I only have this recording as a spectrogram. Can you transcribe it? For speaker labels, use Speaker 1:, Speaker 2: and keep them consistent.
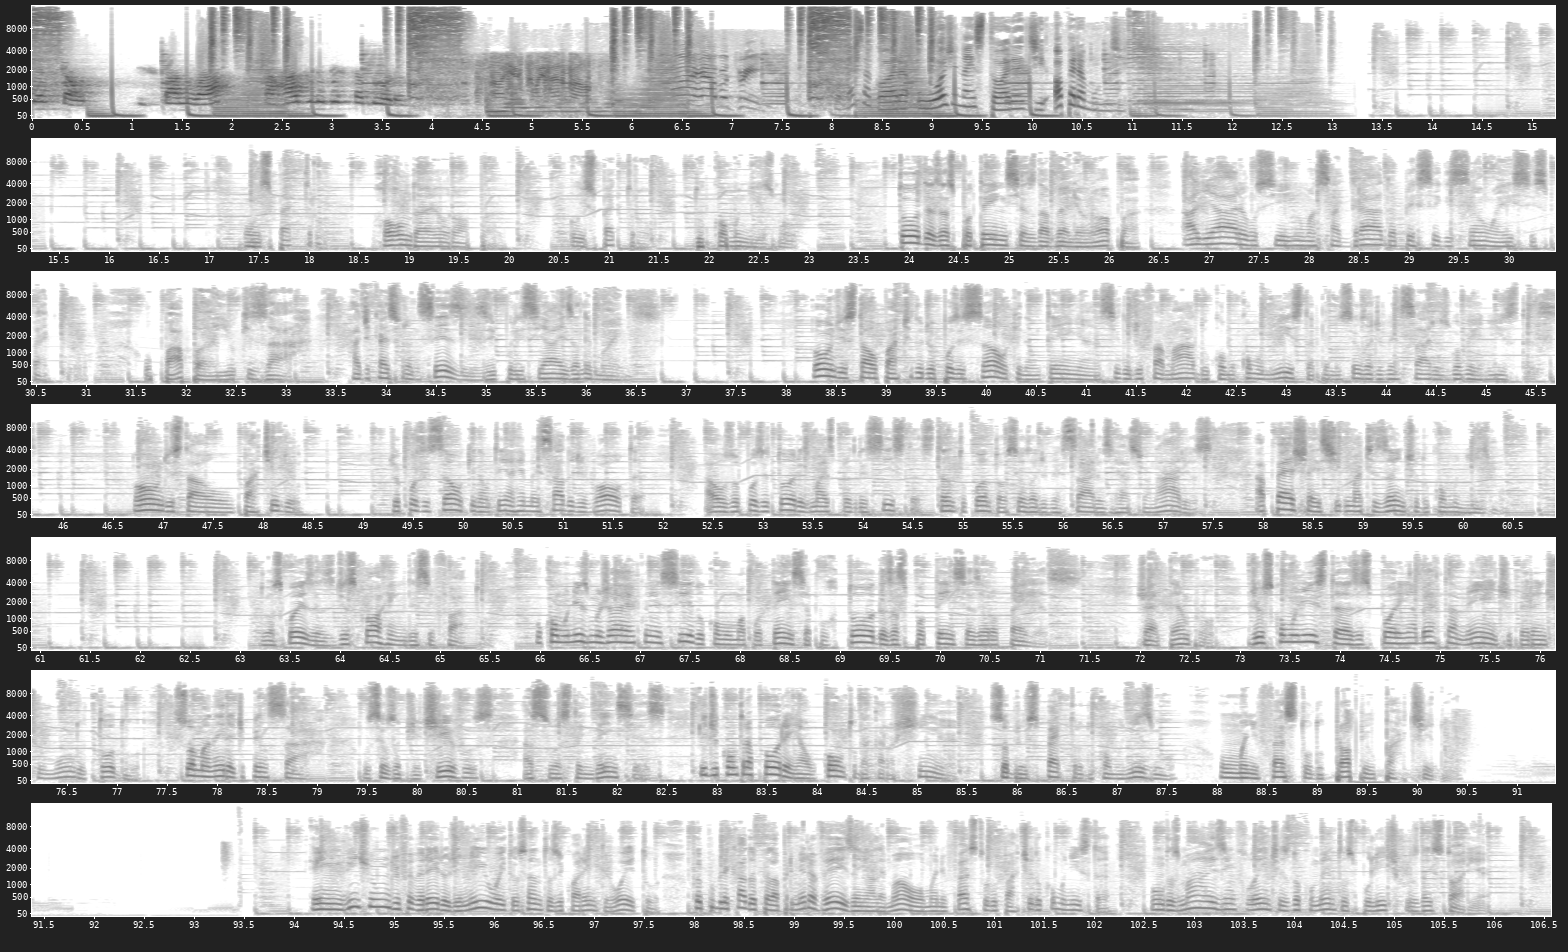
Speaker 1: Atenção, está no ar a Rádio Libertadora.
Speaker 2: Começa agora o Hoje na História de Ópera Mundi.
Speaker 3: Um espectro ronda a Europa, o espectro do comunismo. Todas as potências da velha Europa aliaram-se em uma sagrada perseguição a esse espectro. O Papa e o Czar, radicais franceses e policiais alemães. Onde está o partido de oposição que não tenha sido difamado como comunista pelos seus adversários governistas? Onde está o partido de oposição que não tenha arremessado de volta aos opositores mais progressistas, tanto quanto aos seus adversários reacionários, a pecha estigmatizante do comunismo. Duas coisas discorrem desse fato. O comunismo já é reconhecido como uma potência por todas as potências europeias. Já é tempo de os comunistas exporem abertamente perante o mundo todo sua maneira de pensar, os seus objetivos, as suas tendências e de contraporem ao conto da carochinha sobre o espectro do comunismo um manifesto do próprio partido. Em 21 de fevereiro de 1848, foi publicado pela primeira vez em alemão o Manifesto do Partido Comunista, um dos mais influentes documentos políticos da história.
